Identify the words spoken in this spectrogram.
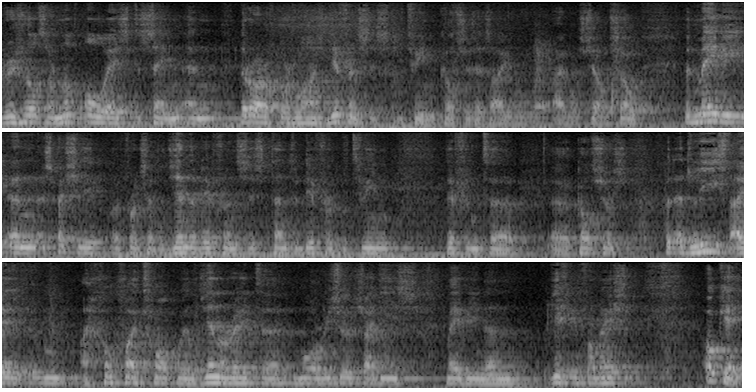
the results are not always the same. And there are, of course, large differences between cultures, as I will, uh, I will show. So, but maybe, and especially, uh, for example, gender differences tend to differ between different uh, uh cultures. But at least I, um, I hope my talk will generate uh, more research ideas, maybe than give information. Okay.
